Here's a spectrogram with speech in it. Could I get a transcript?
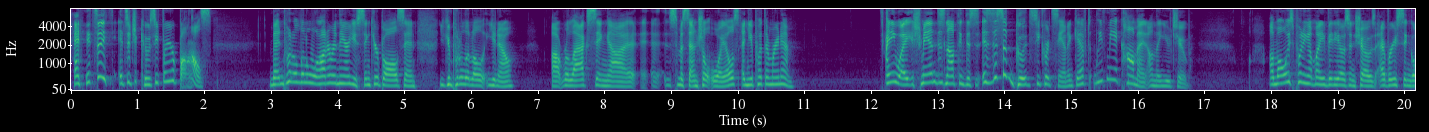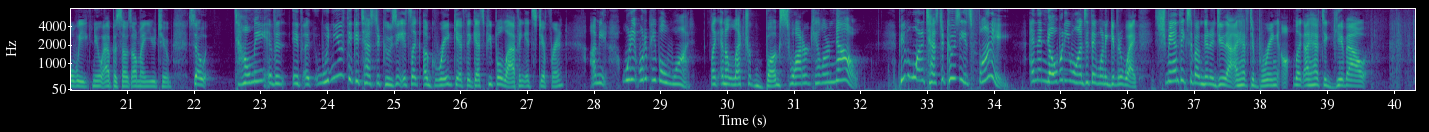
and it's a it's a jacuzzi for your balls. Men put a little water in there. You sink your balls in. You can put a little, you know, uh, relaxing, uh, some essential oils, and you put them right in. Anyway, Schman does not think this is. Is this a good Secret Santa gift? Leave me a comment on the YouTube. I'm always putting up my videos and shows every single week, new episodes on my YouTube. So tell me if it, if it, wouldn't you think a Testacuzzi? It's like a great gift that gets people laughing. It's different. I mean, what do, what do people want? Like an electric bug swatter killer? No. People want a Testacuzzi. It's funny. And then nobody wants it. They want to give it away. Schman thinks if I'm going to do that, I have to bring, like, I have to give out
